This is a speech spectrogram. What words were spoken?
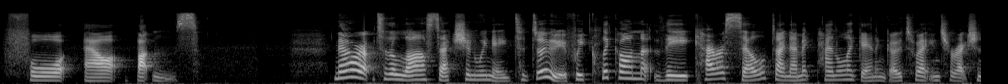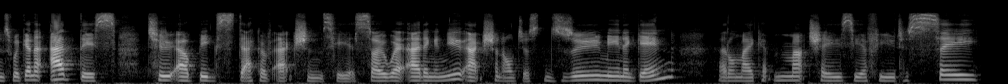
for our buttons. Now we're up to the last action we need to do. If we click on the carousel dynamic panel again and go to our interactions, we're going to add this to our big stack of actions here. So we're adding a new action. I'll just zoom in again. That'll make it much easier for you to see.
